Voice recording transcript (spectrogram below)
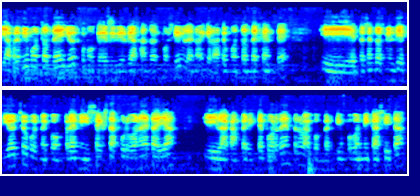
y aprendí un montón de ellos, como que vivir viajando es posible, ¿no? Y que lo hace un montón de gente. Y entonces en 2018 pues me compré mi sexta furgoneta ya y la campericé por dentro, la convertí un poco en mi casita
